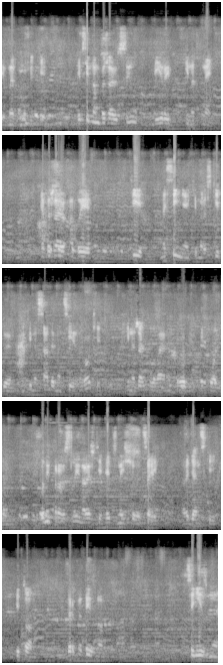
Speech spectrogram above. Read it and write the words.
і в мирному житті. Я всім нам бажаю сил, віри і натхнення. Я бажаю, аби ті насіння, які ми розкидуємо, які ми садимо ці роки, і, на жаль, поливаємо кров'ю і потом, вони проросли і нарешті геть знищили цей радянський бетон бюрократизму, цинізму,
